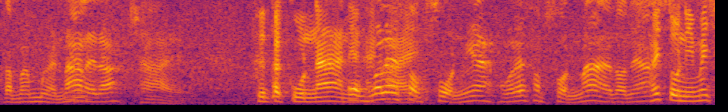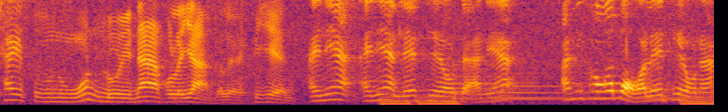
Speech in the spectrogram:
แต่มันเหมือนมากเลยนะใช่ คือตระกูลหน้าผเนี่ยมก็เลยคาสับสนไงผมก็เลยสับสนมากเลยตอนเนี้ยๆเฮ้ยตัวนี้ไม่ใช่ตัวนู้นดูในหน้าคนละอย่างกันเลยพี่เชนไอเนี้ยไอเนี้ยเลดเทลแต่อันเนี้ยอันนี้เขาก็บอกว่าเลดเทลนะ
